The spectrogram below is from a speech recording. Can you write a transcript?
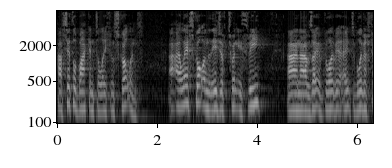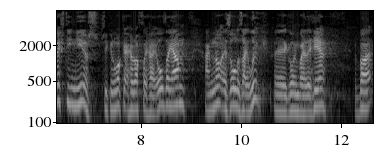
have settled back into life in Scotland. I, I left Scotland at the age of 23, and I was out, of Bolivia, out to Bolivia 15 years. So you can work out how roughly how old I am. I'm not as old as I look, uh, going by the hair, but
